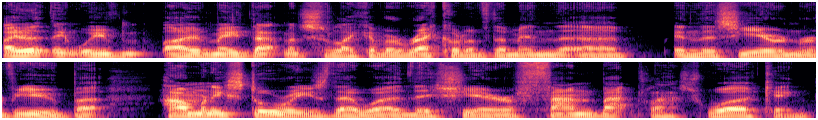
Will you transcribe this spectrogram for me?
I don't think we've I've made that much of like of a record of them in the, uh, in this year in review, but how many stories there were this year of fan backlash working?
